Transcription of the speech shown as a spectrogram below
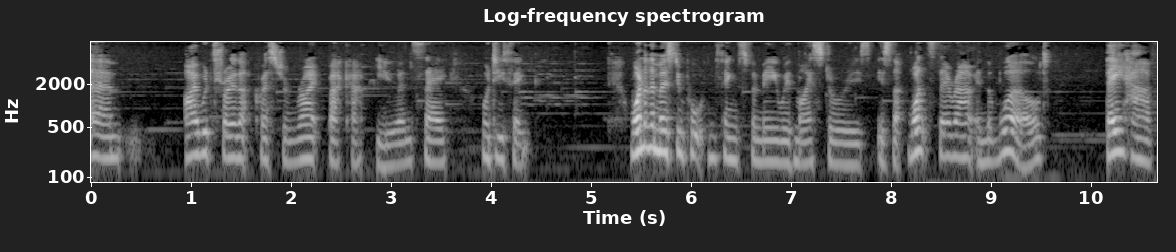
um, I would throw that question right back at you and say, what do you think? One of the most important things for me with my stories is that once they're out in the world, they have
